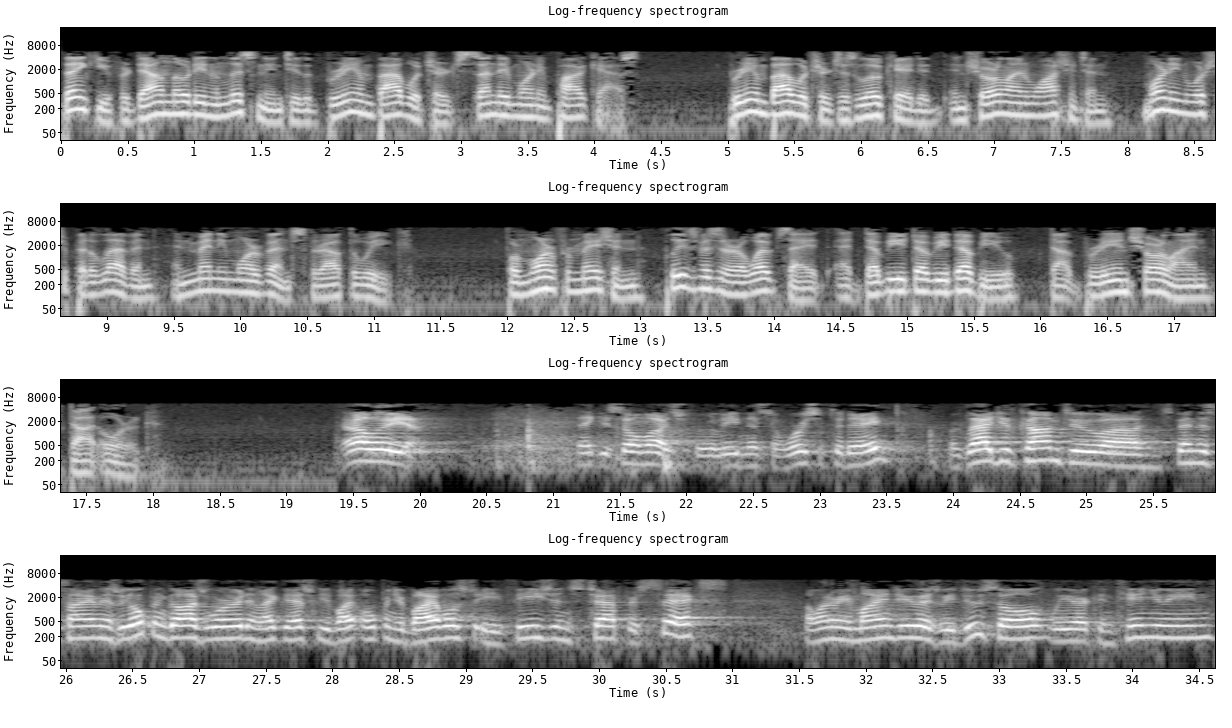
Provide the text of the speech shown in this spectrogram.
Thank you for downloading and listening to the Berean Bible Church Sunday Morning Podcast. Berean Bible Church is located in Shoreline, Washington, morning worship at 11, and many more events throughout the week. For more information, please visit our website at www.bereanshoreline.org. Hallelujah. Thank you so much for leading us in worship today. We're glad you've come to uh, spend this time as we open God's Word, and I'd like to ask you to open your Bibles to Ephesians chapter 6. I want to remind you as we do so, we are continuing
